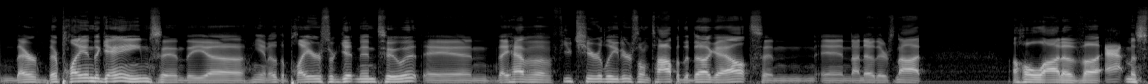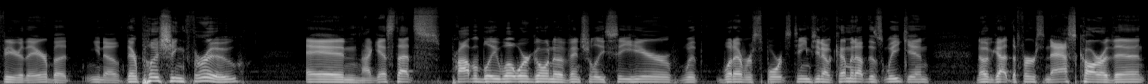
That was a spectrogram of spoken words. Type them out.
they're they're playing the games, and the uh, you know the players are getting into it, and they have a few cheerleaders on top of the dugouts, and and I know there's not a whole lot of uh, atmosphere there, but you know they're pushing through, and I guess that's probably what we're going to eventually see here with whatever sports teams. You know, coming up this weekend, I know we've got the first NASCAR event.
